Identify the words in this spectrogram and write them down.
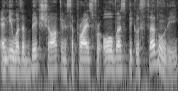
And it was a big shock and a surprise for all of us because suddenly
